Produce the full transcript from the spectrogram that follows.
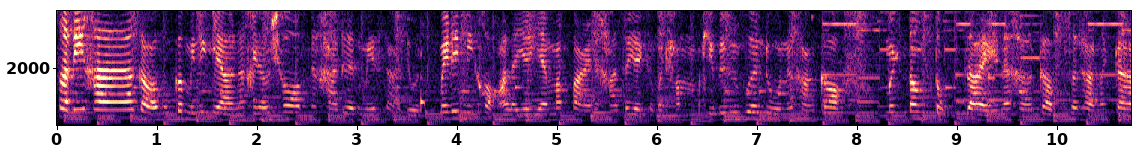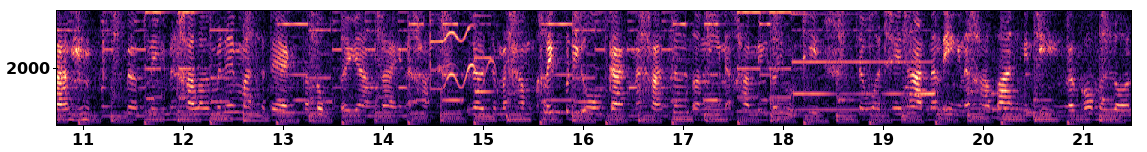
สวัสดีค่ะกลับมาพบกับมินอีกแล้วนะคะเราชอบนะคะ เดือนเมษายนไม่ได้มีของอะไรเยอะแยะมากมายนะคะ แต่อยากจะมาทำคลิปให้เพื่อนๆดูนะคะ ก็ไม่ต้องตกใจนะคะ กับสถานการณ์แบบนี้นะคะ เราไม่ได้มาแสดงตลกแต่อย่างใดนะคะ เราจะมาทำคลิปวิดีโอกันนะคะ ซึ่งตอนนี้นะคะมินก็อยู่ที่จังหวัดชัยนาทนั่นเองนะคะ บ้านมินเองแล้วก็มันร้อน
